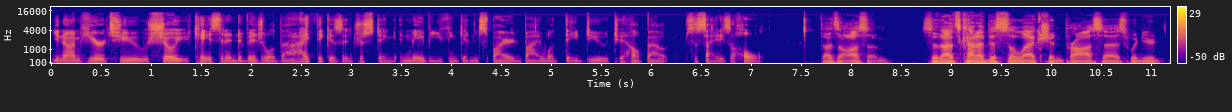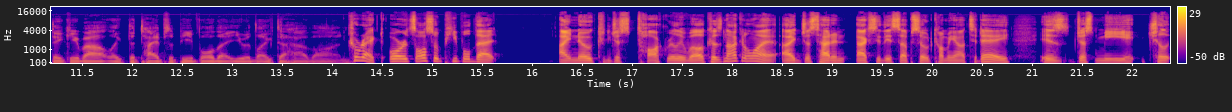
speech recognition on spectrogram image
You know, I'm here to showcase an individual that I think is interesting, and maybe you can get inspired by what they do to help out society as a whole. That's awesome. So that's kind of the selection process when you're thinking about like the types of people that you would like to have on. Correct. Or it's also people that I know can just talk really well. Because not gonna lie, I just had an actually this episode coming out today is just me chill,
